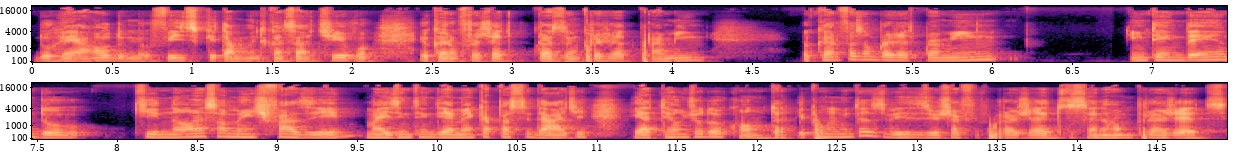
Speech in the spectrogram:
do real, do meu físico, que tá muito cansativo. Eu quero um projeto, fazer um projeto para mim. Eu quero fazer um projeto para mim entendendo que não é somente fazer, mas entender a minha capacidade e até onde eu dou conta. E por muitas vezes eu já fiz projetos, enormes projetos,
